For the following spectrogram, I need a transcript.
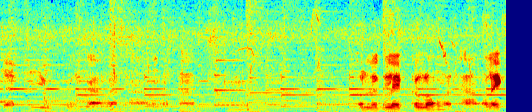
แต่ที่อยู่กลุ่มกลางกระถางนะครับต้นเล็กๆก็ลงกระถางเล็ก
